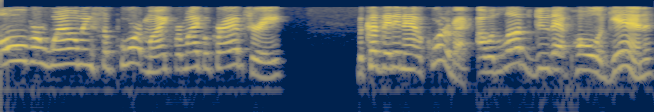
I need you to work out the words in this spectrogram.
overwhelming support, Mike, for Michael Crabtree because they didn't have a quarterback. I would love to do that poll again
